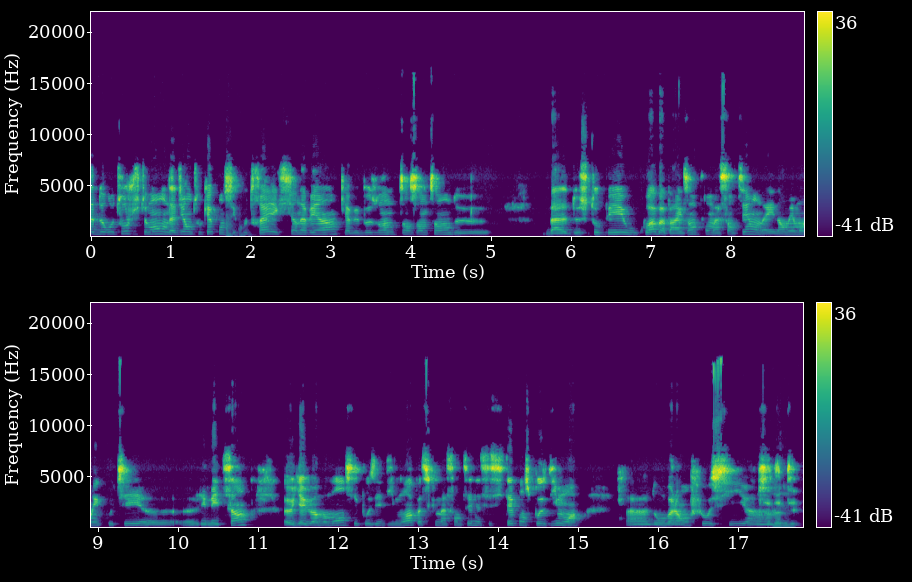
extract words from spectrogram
date de retour justement. On a dit en tout cas qu'on s'écouterait et que s'il y en avait un qui avait besoin de temps en temps de, bah, de stopper ou quoi, bah, par exemple pour ma santé, on a énormément écouté euh, les médecins. Euh, il y a eu un moment, on s'est posé 10 mois parce que ma santé nécessitait qu'on se pose 10 mois. Euh, donc voilà, on fait aussi. Euh, S'adapter.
